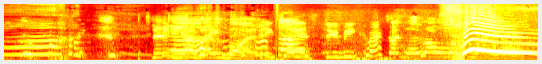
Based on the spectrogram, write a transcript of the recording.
Oh! Dude, he has aimbot! Big Tiger, do me correct though. Control Woo!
